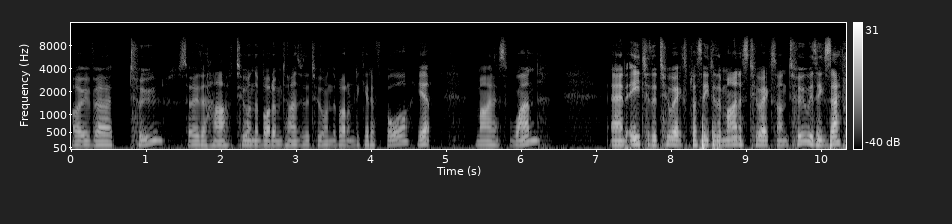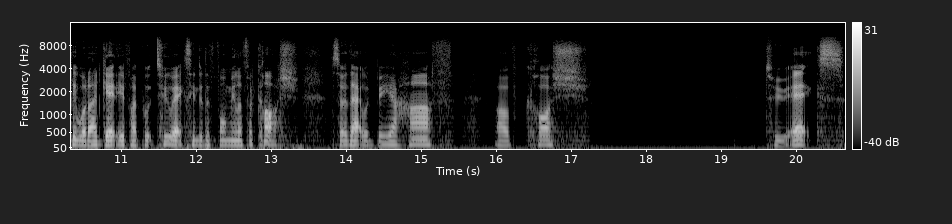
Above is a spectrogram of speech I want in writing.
over 2. So the half 2 on the bottom times with the 2 on the bottom to get a 4. Yep. Minus 1. And e to the 2x plus e to the minus 2x on 2 is exactly what I'd get if I put 2x into the formula for cosh. So that would be a half of cosh 2x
